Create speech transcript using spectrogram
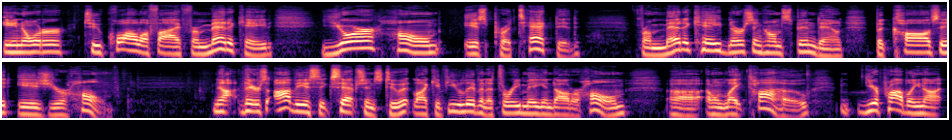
in order to qualify for Medicaid. Your home is protected from Medicaid nursing home spend down because it is your home. Now, there's obvious exceptions to it. Like if you live in a $3 million home uh, on Lake Tahoe, you're probably not,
